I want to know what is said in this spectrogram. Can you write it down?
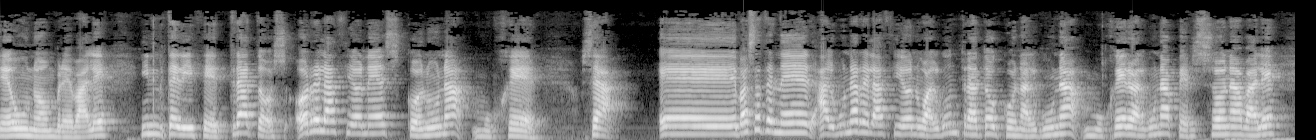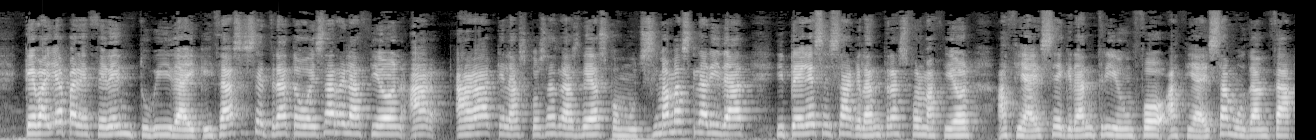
que un hombre, ¿vale? Y te dice tratos o relaciones con una mujer. O sea, eh, vas a tener alguna relación o algún trato con alguna mujer o alguna persona, ¿vale? Que vaya a aparecer en tu vida y quizás ese trato o esa relación haga que las cosas las veas con muchísima más claridad y pegues esa gran transformación hacia ese gran triunfo, hacia esa mudanza,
